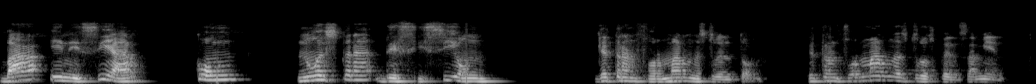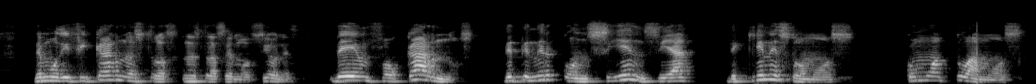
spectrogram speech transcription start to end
va a iniciar con nuestra decisión de transformar nuestro entorno, de transformar nuestros pensamientos, de modificar nuestros, nuestras emociones, de enfocarnos, de tener conciencia de quiénes somos, cómo actuamos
